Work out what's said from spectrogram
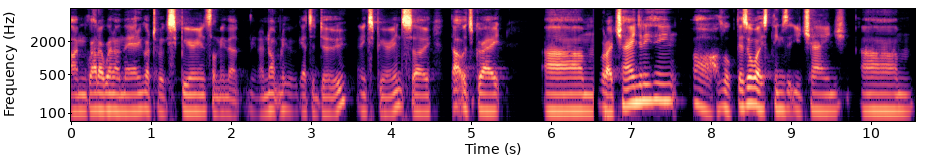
I'm glad I went on there and got to experience something that, you know, not many people get to do and experience. So that was great. Um, would I change anything? Oh, look, there's always things that you change. Um,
